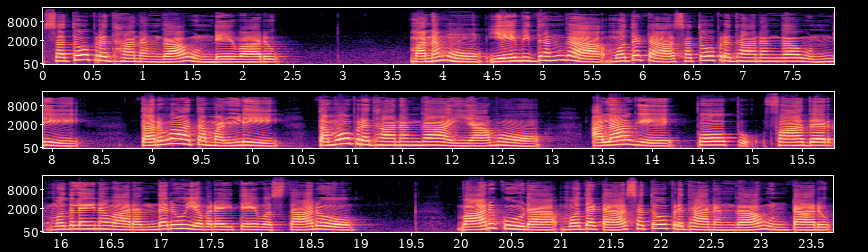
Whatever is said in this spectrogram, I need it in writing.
సతో ప్రధానంగా ఉండేవారు. మనము ఏ విధంగా మొదట సతో ప్రధానంగా ఉండి తర్వాత మళ్ళీ తమో ప్రధానంగా అయ్యామో. అలాగే పోప్ ఫాదర్ మొదలైన వారందరూ ఎవరైతే వస్తారో వారు కూడా మొదట సతోప్రధానంగా ఉంటారు.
